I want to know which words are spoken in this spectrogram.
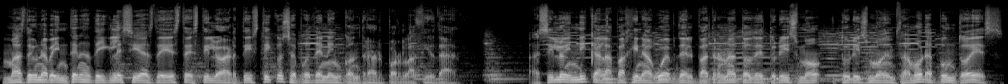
Más de una veintena de iglesias de este estilo artístico se pueden encontrar por la ciudad. Así lo indica la página web del Patronato de Turismo, turismoenzamora.es,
